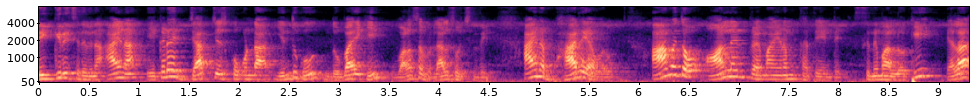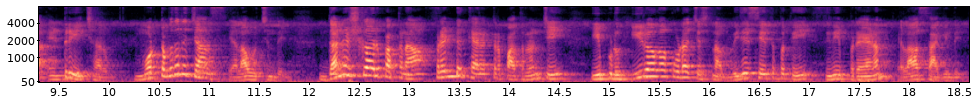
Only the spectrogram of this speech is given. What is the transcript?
డిగ్రీ చదివిన ఆయన ఇక్కడే జాబ్ చేసుకోకుండా ఎందుకు దుబాయ్కి వలస వెళ్ళాల్సి వచ్చింది? ఆయన భార్య ఎవరు? ఆమెతో ఆన్లైన్ ప్రేమాయణం కథ ఏంటి? సినిమాల్లోకి ఎలా ఎంట్రీ ఇచ్చారు? మొట్టమొదటి ఛాన్స్ ఎలా వచ్చింది? ధనుష్ గారి పక్కన ఫ్రెండ్ క్యారెక్టర్ పాత్ర నుంచి ఇప్పుడు హీరోగా కూడా చేసిన విజయ్ సేతుపతి సినీ ప్రయాణం ఎలా సాగింది?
